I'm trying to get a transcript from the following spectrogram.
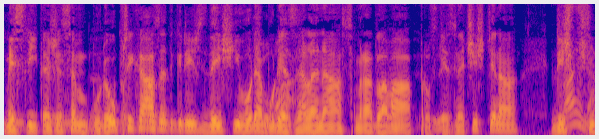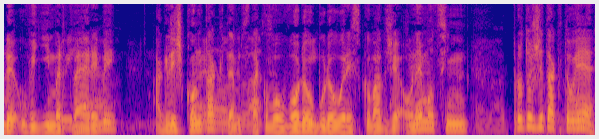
Myslíte, že sem budou přicházet, když zdejší voda bude zelená, smradlavá, prostě znečištěná? Když všude uvidí mrtvé ryby? A když kontaktem s takovou vodou budou riskovat, že onemocní, Protože tak to je.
